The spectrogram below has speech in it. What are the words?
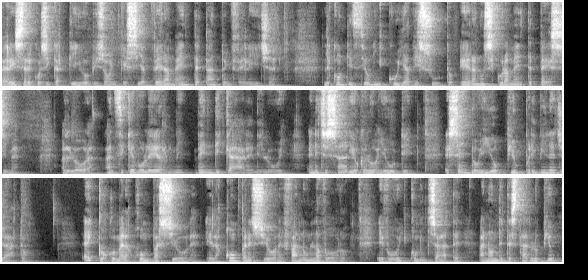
per essere così cattivo bisogna che sia veramente tanto infelice. Le condizioni in cui ha vissuto erano sicuramente pessime. Allora, anziché volermi vendicare di lui, è necessario che lo aiuti, essendo io più privilegiato. Ecco come la compassione e la comprensione fanno un lavoro e voi cominciate a non detestarlo più.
